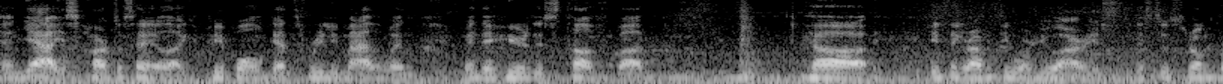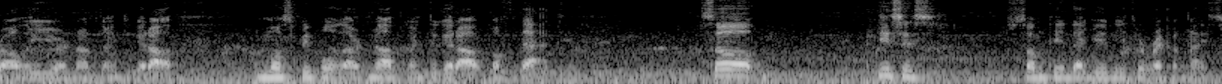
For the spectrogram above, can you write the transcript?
and yeah it's hard to say like people get really mad when when they hear this stuff but uh, if the gravity where you are is, is too strong probably you're not going to get out most people are not going to get out of that so this is something that you need to recognize.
